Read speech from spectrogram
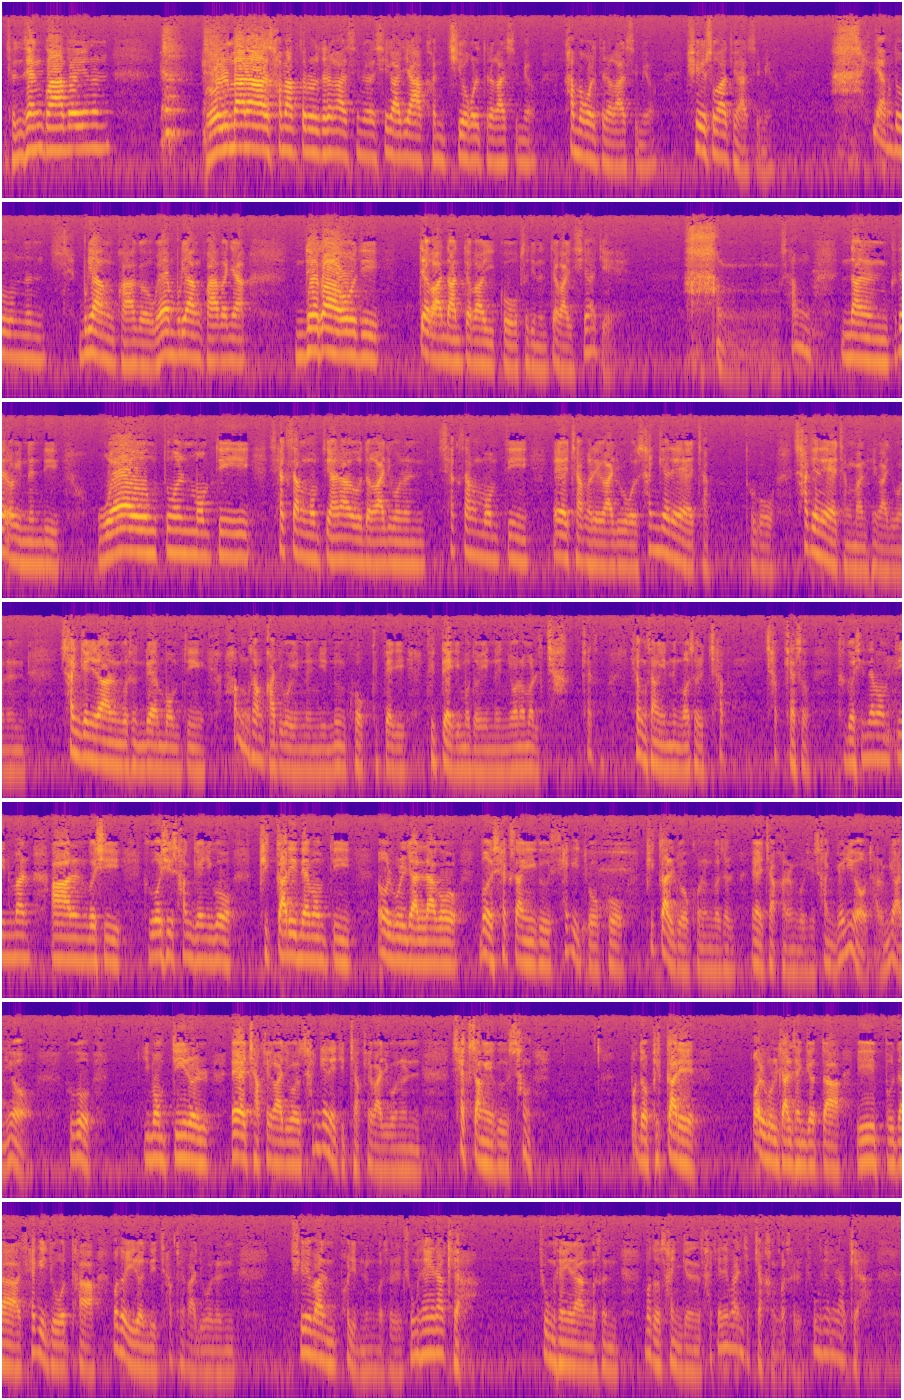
전생 과거에는 얼마나 사막도를 들어갔으며, 시가지 악한 지옥을 들어갔으며, 감옥을 들어갔으며, 최소가 되었으며, 한량도 없는 무량 과거. 왜 무량 과거냐? 내가 어디 때가 난 때가 있고 없어지는 때가 있어야지. 항상 나는 그대로 있는데 왜 엉뚱한 몸뚱이 색상 몸뚱이 하나 얻어가지고는 색상 몸뚱이 애착을 해가지고 상견에 애착하고 사견에 애착만 해가지고는 상견이라는 것은 내 몸뚱이 항상 가지고 있는 이 눈, 코, 귀빼기, 귀떼기 모두 있는 요놈을 착해서 형상 있는 것을 착, 착해서 그것이 내 몸뚱이만 아는 것이 그것이 상견이고 빛깔이 내 몸뚱이 얼굴 잘나고 뭐 색상이 그 색이 좋고 빛깔 좋고 는 것을 애착하는 것이 상견이요. 다른 게 아니요. 그거 이 몸뚱이를 애착해가지고 상견에 집착해가지고는 색상의 그 상, 뭐더 빛깔이 얼굴 잘생겼다, 이쁘다, 색이 좋다, 뭐더 이런 데 착해가지고는 죄만 퍼지는 것을 중생이라 해야. 중생이라는 것은 뭐더 상견, 사견에만 집착한 것을 중생이라 해야.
